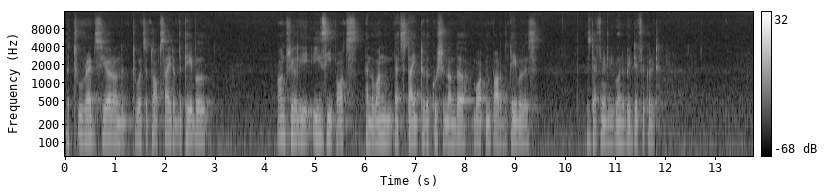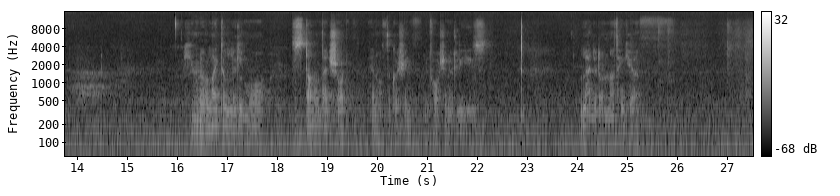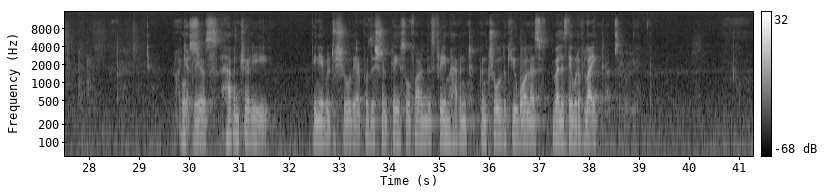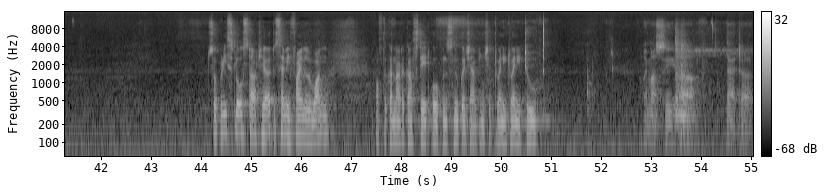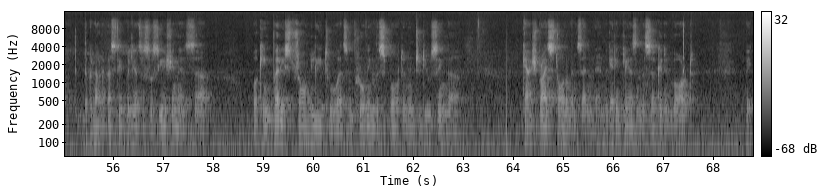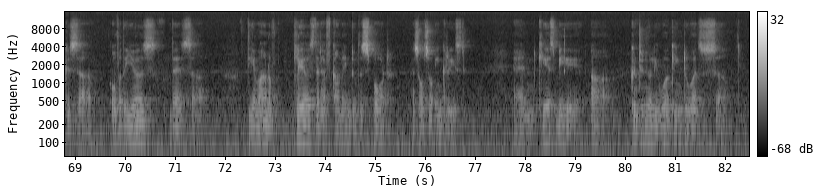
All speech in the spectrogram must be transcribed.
The two reds here on the towards the top side of the table aren't really easy pots and the one that's tied to the cushion on the bottom part of the table is is definitely going to be difficult. He would have liked a little more stun on that shot and off the cushion. Unfortunately, he's landed on nothing here. I Both guess players haven't really been able to show their positional play so far in this frame, haven't controlled the cue ball as well as they would have liked. absolutely. So pretty slow start here to semi-final one of the Karnataka State Open Snooker Championship 2022. I must say uh, that uh, the Karnataka State Billiards Association is uh, working very strongly towards improving the sport and introducing uh, cash prize tournaments and, and getting players in the circuit involved. Because uh, over the years, there's uh, the amount of players that have come into the sport has also increased, and KSB uh, continually working towards uh,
